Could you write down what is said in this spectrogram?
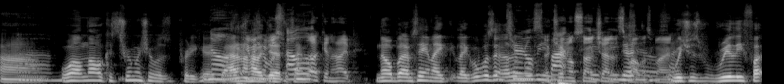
um, Um, well, no, because Truman Show was pretty good. No, but I don't know how it the time. was fucking hype. No, but I'm saying like like what was the other movie? Spot- Eternal Sunshine of the Spotless Mind. Which was really fun.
